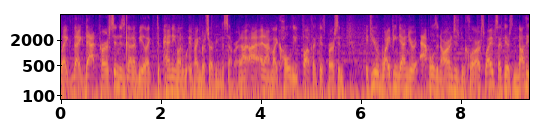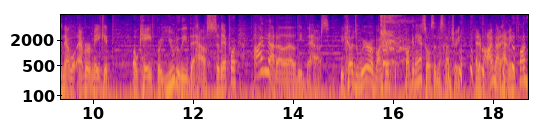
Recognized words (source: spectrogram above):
Like like that person is gonna be like depending on if I can go surfing this summer. And I, I and I'm like holy fuck like this person. If you're wiping down your apples and oranges with Clorox wipes, like there's nothing that will ever make it okay for you to leave the house. So therefore, I'm not allowed to leave the house because we're a bunch of fucking assholes in this country. And if I'm not having fun,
